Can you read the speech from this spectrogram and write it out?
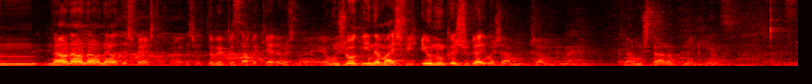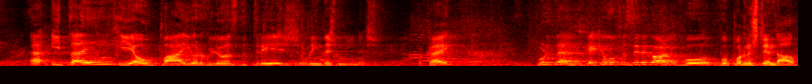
um, não, não, não, não é o das festas. Não é das festas. Também pensava que era, mas não é. É um jogo ainda mais fixe. Eu nunca joguei, mas já, já, já mostraram como é que é. Ah, e tem, e é o pai orgulhoso de três lindas meninas. Ok? Portanto, o que é que eu vou fazer agora? Vou, vou pôr no estendal.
